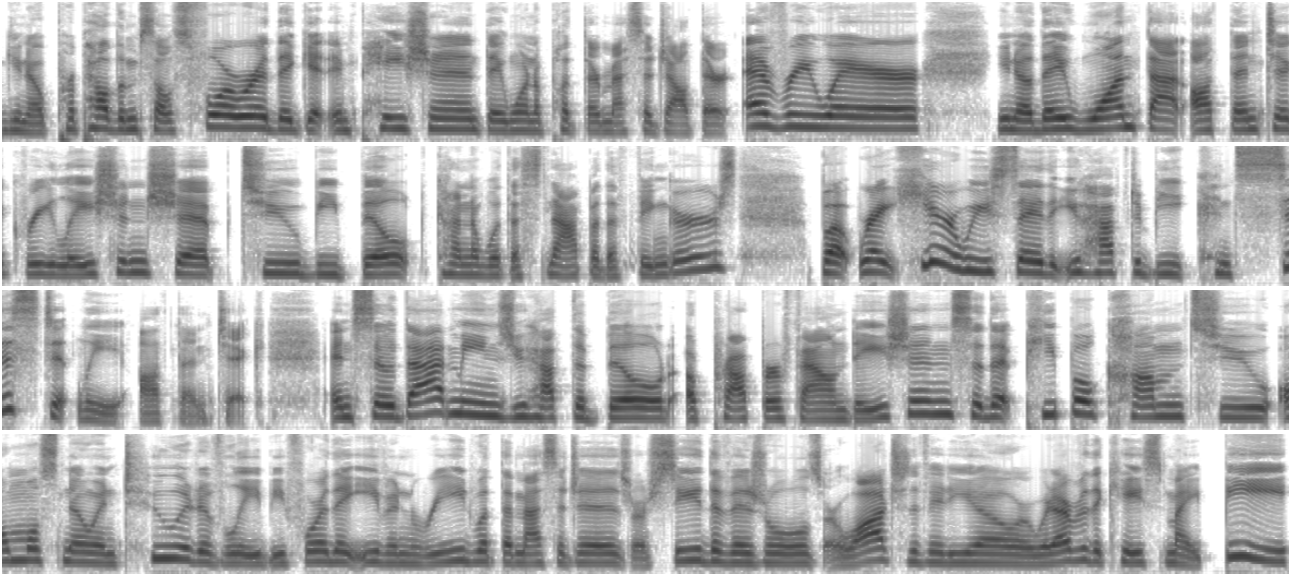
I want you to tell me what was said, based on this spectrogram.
you know propel themselves forward they get impatient they want to put their message out there everywhere. You know they want that authentic relationship to be built kind of with a snap of the fingers. But right here we say that you have to be consistently authentic. And so that means you have to build a proper foundation so that people come to almost know intuitively before they even read what the message is or see the visuals or watch the video or whatever the case might be.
